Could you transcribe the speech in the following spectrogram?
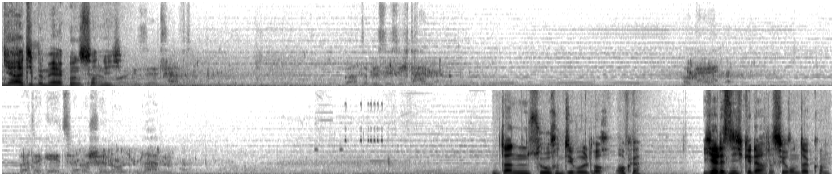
Ja, die bemerken uns doch nicht. Dann suchen die wohl doch. Okay. Ich hätte es nicht gedacht, dass sie runterkommen.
